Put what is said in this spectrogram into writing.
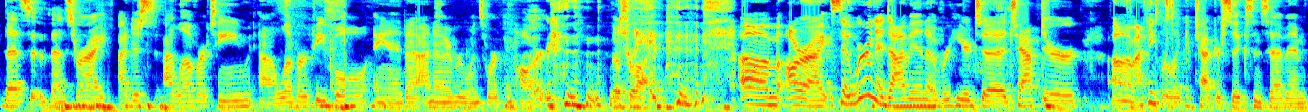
That's that's right. I just I love our team. I love our people, and I know everyone's working hard. that's right. Um, all right, so we're going to dive in over here to chapter. Um, I think we're like chapter six and seven,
